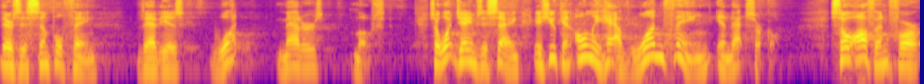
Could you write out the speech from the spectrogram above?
there's this simple thing that is what matters most. So, what James is saying is you can only have one thing in that circle. So often, for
